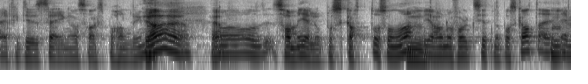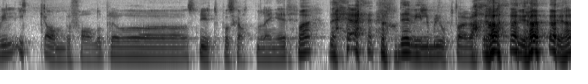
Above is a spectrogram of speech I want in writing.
effektivisering av saksbehandling. Ja, ja, ja. Og, og det samme gjelder jo på skatt og sånn òg. Vi har noen folk sittende på skatt. Jeg, jeg vil ikke anbefale å prøve å snyte på skatten lenger. Det, det vil bli oppdaga, ja, ja.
